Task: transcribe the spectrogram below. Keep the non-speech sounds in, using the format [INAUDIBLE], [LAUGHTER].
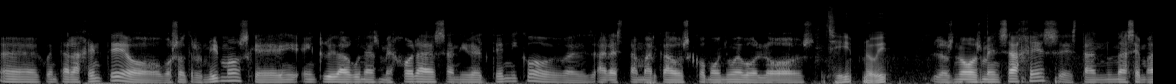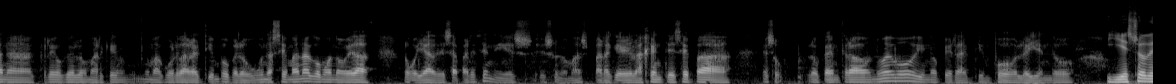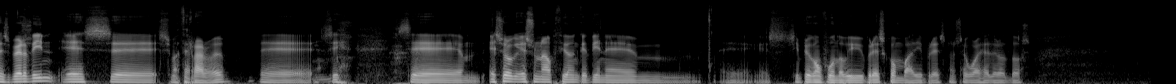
eh, cuenta la gente o vosotros mismos que he incluido algunas mejoras a nivel técnico. Pues ahora están marcados como nuevos los, Sí, lo vi. los nuevos mensajes. Están una semana, creo que lo marqué, no me acuerdo ahora el tiempo, pero una semana como novedad. Luego ya desaparecen y es, es uno más, para que la gente sepa eso, lo que ha entrado nuevo y no pierda el tiempo leyendo. Y eso desverdín es... eh, se me hace raro, ¿eh? Eh, sí. Se- eso es una opción que tiene... mm, eh, es- siempre confundo BBPress con BuddyPress, no sé cuál es el de los dos.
